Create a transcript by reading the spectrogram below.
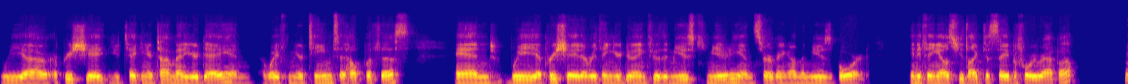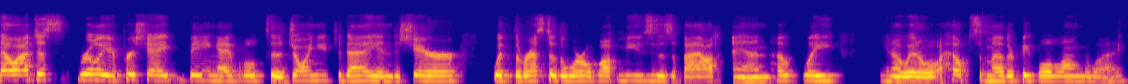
We uh, appreciate you taking your time out of your day and away from your team to help with this. And we appreciate everything you're doing through the Muse community and serving on the Muse board. Anything else you'd like to say before we wrap up? No, I just really appreciate being able to join you today and to share with the rest of the world what Muse is about. And hopefully, you know, it'll help some other people along the way.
